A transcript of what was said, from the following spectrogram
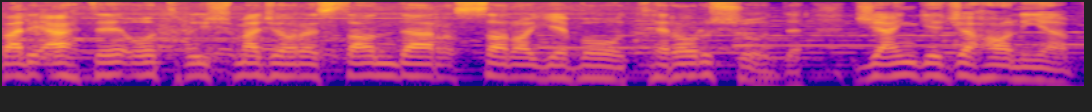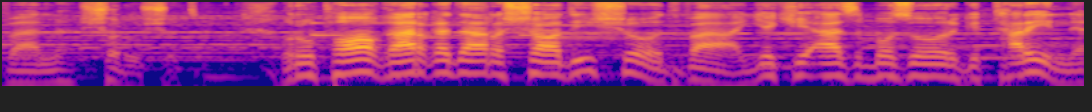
ولی عهد اتریش مجارستان در سارایوو ترور شد. جنگ جهانی اول شروع شد. اروپا غرق در شادی شد و یکی از بزرگترین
